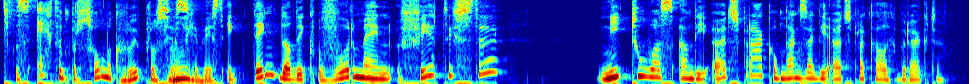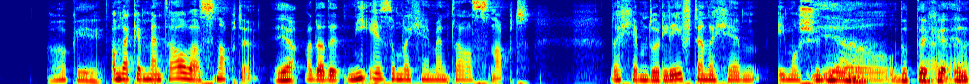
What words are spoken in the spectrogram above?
Het is echt een persoonlijk groeiproces mm. geweest. Ik denk dat ik voor mijn veertigste niet toe was aan die uitspraak, ondanks dat ik die uitspraak al gebruikte. Oké. Omdat ik hem mentaal wel snapte. Ja. Maar dat het niet is omdat je mentaal snapt, dat je hem doorleeft en dat je hem emotioneel... Ja, dat je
